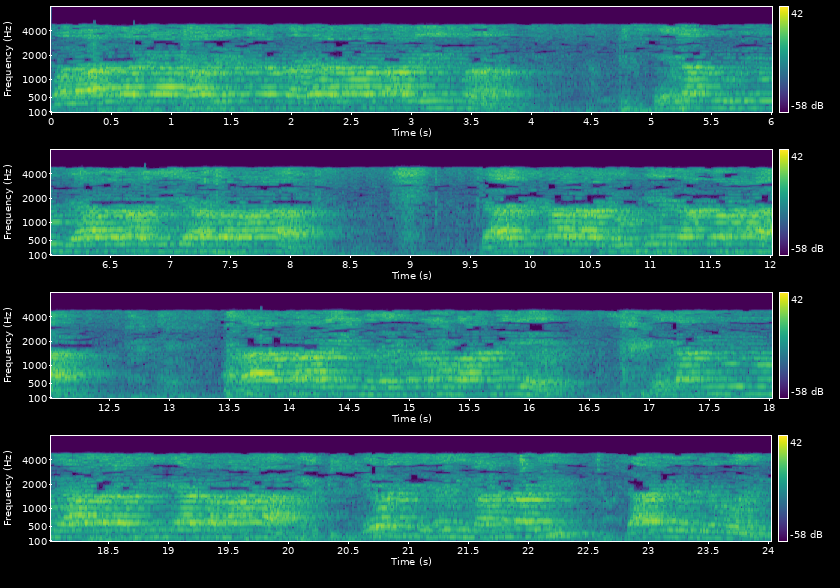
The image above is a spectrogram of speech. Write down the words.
ولعل کا بھاوی سجانا تعلیم علم یؤمنوا بهذا الحديث أسفا شاشكالا جوكي زندرا على آثارهم ذكرهم باندے علم یؤمنوا بهذا الحديث أسفا دیو ایمان راڑی دار کے بولی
